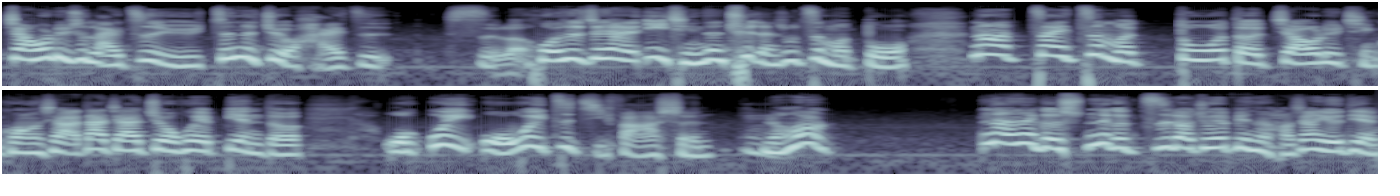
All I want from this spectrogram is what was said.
焦虑是来自于真的就有孩子死了，或者是现在疫情正确诊数这么多。那在这么多的焦虑情况下，大家就会变得我为我为自己发声，然后。那那个那个资料就会变成好像有点，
